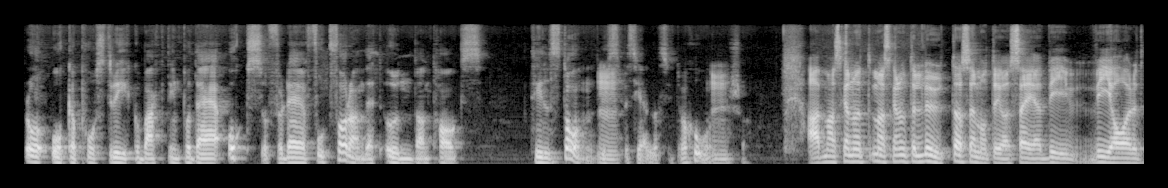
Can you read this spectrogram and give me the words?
åka på stryk och backning på det också, för det är fortfarande ett undantagstillstånd mm. i speciella situationer. Mm. Ja, man, ska nog, man ska nog inte luta sig mot det och säga att vi, vi, har ett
